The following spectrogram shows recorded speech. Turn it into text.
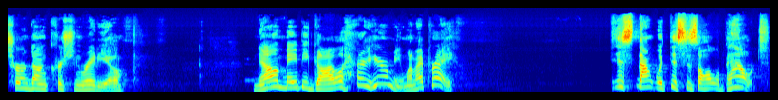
turned on Christian radio. Now maybe God will hear me when I pray. It's not what this is all about.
